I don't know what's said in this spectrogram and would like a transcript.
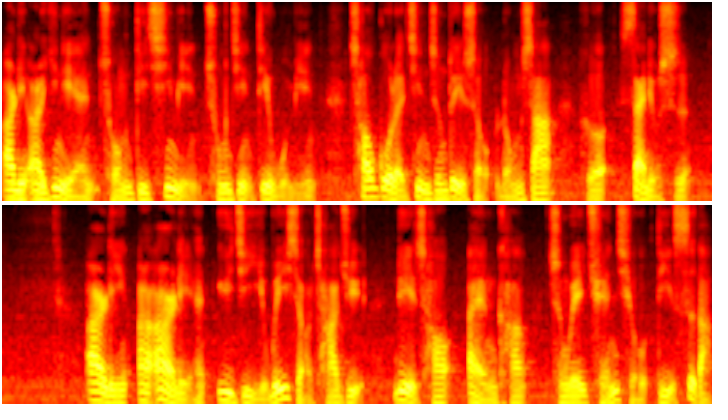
二零二一年从第七名冲进第五名，超过了竞争对手龙沙和赛纽斯。二零二二年预计以微小差距略超艾恩康。成为全球第四大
